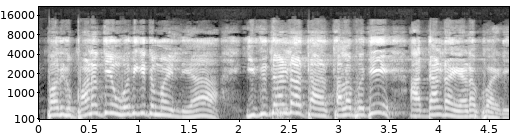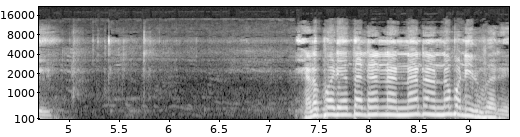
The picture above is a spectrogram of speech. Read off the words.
இப்போ அதுக்கு பணத்தையும் ஒதுக்கிட்டோமா இல்லையா? இதுதான்டா த தளபதி அதான்டா எடப்பாடி. எடப்பாடி அந்த என்ன என்ன பண்ணியிருப்பார்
